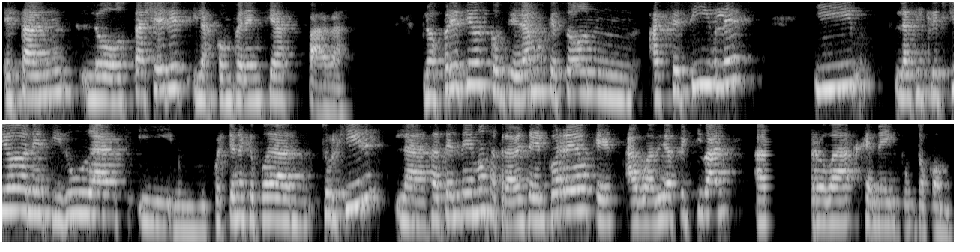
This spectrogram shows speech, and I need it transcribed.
están los talleres y las conferencias pagas. Los precios consideramos que son accesibles y las inscripciones y dudas y cuestiones que puedan surgir las atendemos a través del correo que es aguavivafestival.gmail.com.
